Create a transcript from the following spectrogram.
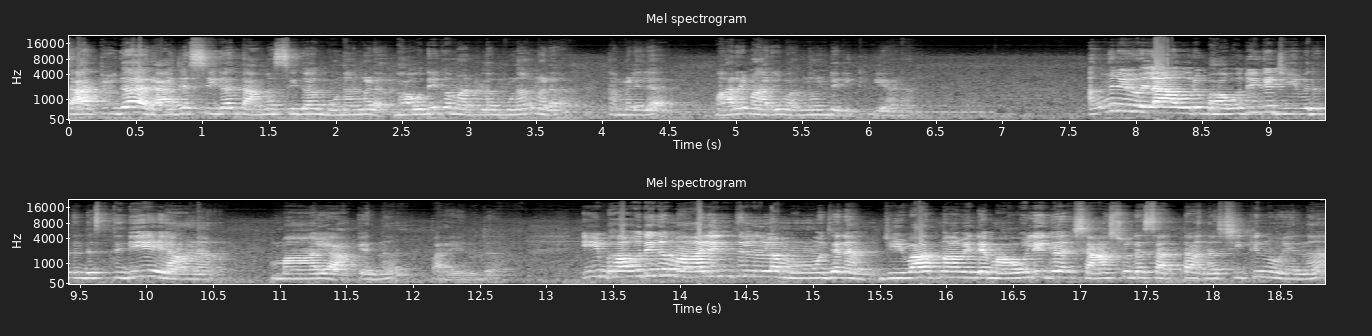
സാത്വിക രാജസിക താമസിക ഗുണങ്ങൾ ഭൗതികമായിട്ടുള്ള ഗുണങ്ങൾ നമ്മളിൽ മാറി മാറി വന്നുകൊണ്ടിരിക്കുകയാണ്. അങ്ങനെയുള്ള ഒരു ഭൗതിക ജീവിതത്തിന്റെ സ്ഥിതിയെയാണ് മായ എന്ന് പറയുന്നത്. ഈ ഭൗതിക മാലിന്യത്തിൽ നിന്നുള്ള മോചനം ജീവാത്മാവിന്റെ മൗലിക ശാശ്വത സത്ത നശിക്കുന്നു എന്ന്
